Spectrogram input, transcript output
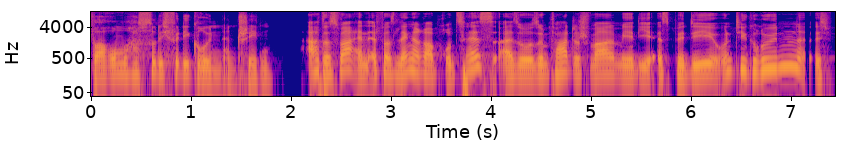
Warum hast du dich für die Grünen entschieden? Ach, das war ein etwas längerer Prozess. Also sympathisch waren mir die SPD und die Grünen. Ich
